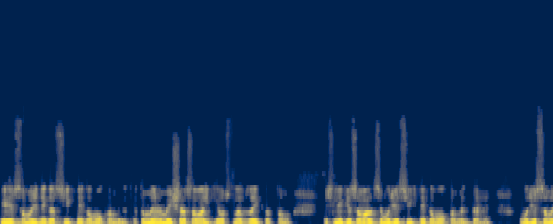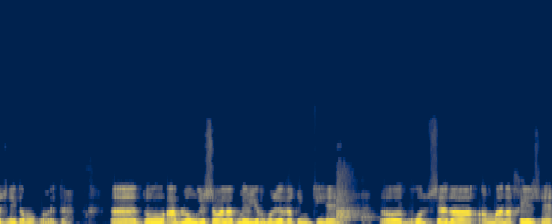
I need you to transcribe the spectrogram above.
कि समझने का, सीखने का मौका मिलता है। तो मैं हमेशा सवाल की हौसला अफजाई करता हूँ, इसलिए कि सवाल से मुझे सीखने का मौका मिलता है, मुझे समझने का मौका मिलता है। तो आप लोगों के सवाल मेरे लिए बहुत ज़्यादा कीमती हैं बहुत ज़्यादा माना खेज हैं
